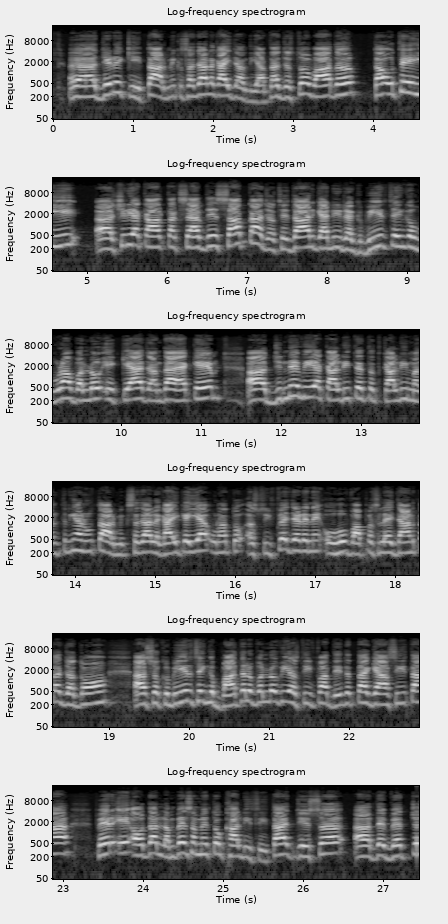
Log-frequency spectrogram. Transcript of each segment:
ਜਿਹੜੇ ਕਿ ਧਾਰਮਿਕ ਸਜ਼ਾ ਲਗਾਈ ਜਾਂਦੀ ਆ। ਤਾਂ ਜਿਸ ਤੋਂ ਬਾਅਦ ਤਾਂ ਉੱਥੇ ਹੀ ਸ਼੍ਰੀ ਅਕਾਲ ਤਖਤ ਸਾਹਿਬ ਦੇ ਸਾਬਕਾ ਜਥੇਦਾਰ ਗਿਆਨੀ ਰਗਬੀਰ ਸਿੰਘ ਹੁਰਾ ਵੱਲੋਂ ਇਹ ਕਿਹਾ ਜਾਂਦਾ ਹੈ ਕਿ ਜਿੰਨੇ ਵੀ ਅਕਾਲੀ ਤੇ ਤਤਕਾਲੀ ਮੰਤਰੀਆਂ ਨੂੰ ਧਾਰਮਿਕ ਸਜ਼ਾ ਲਗਾਈ ਗਈ ਹੈ, ਉਹਨਾਂ ਤੋਂ ਅਸਤੀਫੇ ਜਿਹੜੇ ਨੇ ਉਹ ਵਾਪਸ ਲਏ ਜਾਣ। ਤਾਂ ਜਦੋਂ ਸੁਖਬੀਰ ਸਿੰਘ ਬਾਦਲ ਵੱਲੋਂ ਵੀ ਅਸਤੀਫਾ ਦੇ ਦਿੱਤਾ ਗਿਆ ਸੀ, ਤਾਂ ਫਿਰ ਇਹ ਅਹੁਦਾ ਲੰਬੇ ਸਮੇਂ ਤੋਂ ਖਾਲੀ ਸੀ। ਤਾਂ ਜਿਸ ਦੇ ਵਿੱਚ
